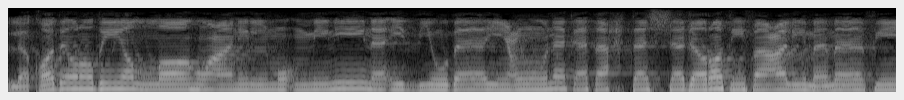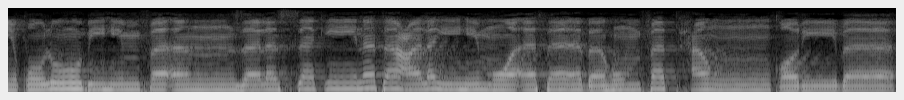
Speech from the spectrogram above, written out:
لَقَدْ رَضِيَ اللَّهُ عَنِ الْمُؤْمِنِينَ إِذْ يُبَايِعُونَكَ تَحْتَ الشَّجَرَةِ فَعَلِمَ مَا فِي قُلُوبِهِمْ فَأَنزَلَ السَّكِينَةَ عَلَيْهِمْ وَأَثَابَهُمْ فَتْحًا قَرِيبًا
